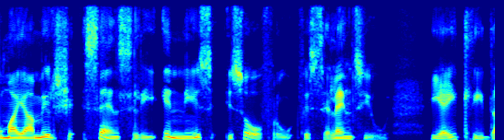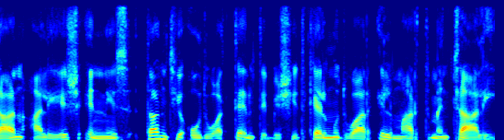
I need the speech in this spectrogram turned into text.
u ma jagħmilx sens li n-nies isofru fis-silenzju. Jgħid li dan għaliex in-nies tant joqogħdu attenti biex jitkellmu dwar il-mard mentali.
